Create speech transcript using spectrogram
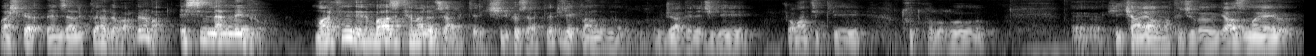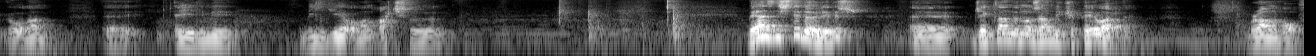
Başka benzerlikler de vardır ama esinlenmedir o. Martin Eden'in bazı temel özellikleri, kişilik özellikleri Jack London'da da bulunur. Mücadeleciliği, romantikliği, tutkululuğu, e, hikaye anlatıcılığı, yazmaya olan eğilimi, bilgiye olan açlığı. Beyaz Diş'te de öyledir. E, Jack London'ın o zaman bir köpeği vardı. Brown Wolf,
